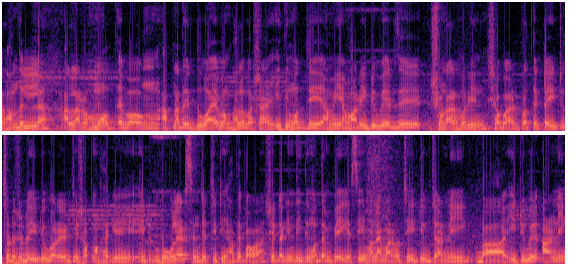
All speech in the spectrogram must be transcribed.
আলহামদুলিল্লাহ আল্লাহ রহমত এবং আপনাদের দোয়া এবং ভালোবাসায় ইতিমধ্যে আমি আমার ইউটিউবের যে সোনার হরিণ, সবার প্রত্যেকটা ছোটো ছোটো ইউটিউবারের যে স্বপ্ন থাকে গুগল অ্যাডসেন্সের চিঠি হাতে পাওয়া, সেটা কিন্তু ইতিমধ্যে আমি পেয়ে গেছি। মানে আমার হচ্ছে ইউটিউব জার্নি বা ইউটিউবের আর্নিং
